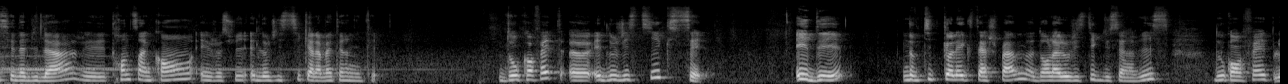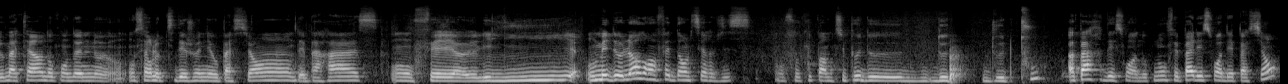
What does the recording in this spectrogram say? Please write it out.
C'est Nabila, j'ai 35 ans et je suis aide logistique à la maternité. Donc, en fait, euh, aide logistique, c'est aider nos petites collègues sages-femmes dans la logistique du service. Donc en fait, le matin, donc on, donne, on sert le petit déjeuner aux patients, on débarrasse, on fait euh, les lits, on met de l'ordre en fait dans le service. On s'occupe un petit peu de, de, tout, à part des soins. Donc nous, on ne fait pas les soins des patients,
